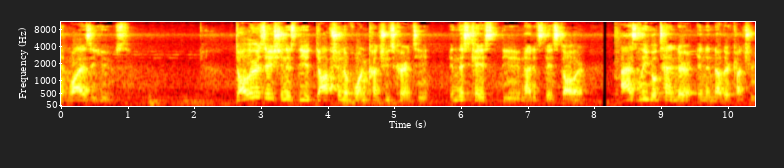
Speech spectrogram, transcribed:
and why is it used? Dollarization is the adoption of one country's currency in this case the United States dollar, as legal tender in another country.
